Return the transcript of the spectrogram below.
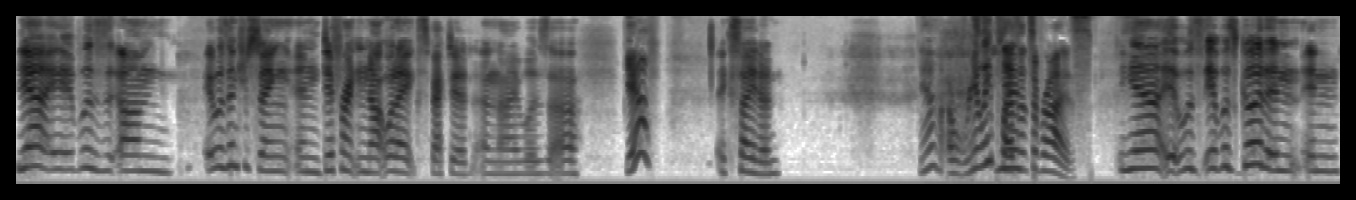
Yeah, it was um it was interesting and different and not what I expected and I was uh yeah. excited. Yeah a really pleasant surprise Yeah, it was it was good and and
